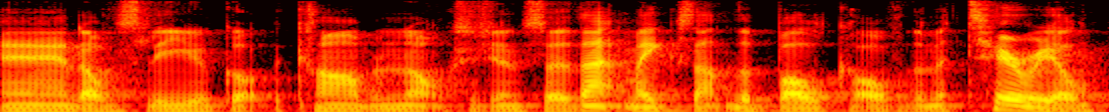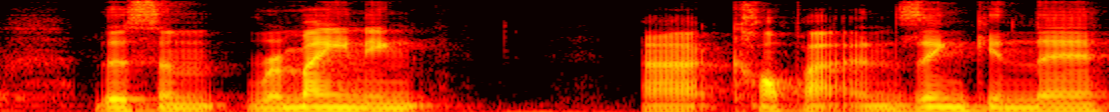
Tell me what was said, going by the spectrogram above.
And obviously you've got the carbon and oxygen. So that makes up the bulk of the material. There's some remaining uh, copper and zinc in there.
